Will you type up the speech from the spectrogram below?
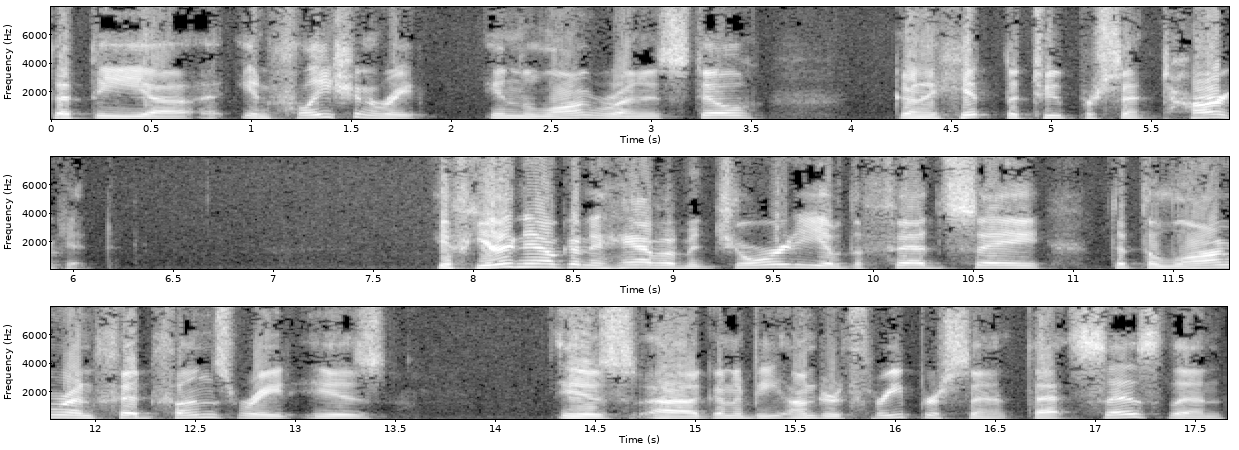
that the uh, inflation rate in the long run is still going to hit the 2% target. If you're now going to have a majority of the Fed say that the long run Fed funds rate is is uh, going to be under 3%, that says then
